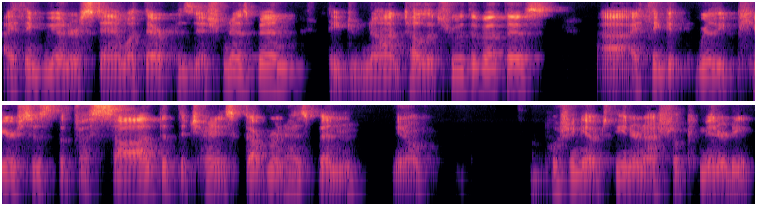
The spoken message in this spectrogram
I think we understand what their position has been. They do not tell the truth about this. Uh, I think it really pierces the facade that the Chinese government has been, you know, pushing out to the international community.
